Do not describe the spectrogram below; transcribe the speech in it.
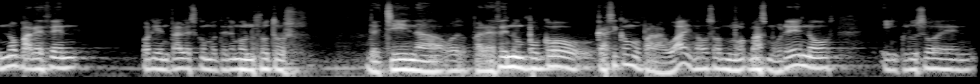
no parecen orientales como tenemos nosotros de China, o parecen un poco casi como Paraguay, ¿no? Son más morenos, incluso en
